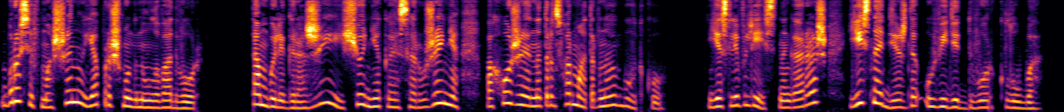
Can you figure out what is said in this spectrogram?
Бросив машину, я прошмыгнула во двор — там были гаражи и еще некое сооружение, похожее на трансформаторную будку. Если влезть на гараж, есть надежда увидеть двор клуба.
